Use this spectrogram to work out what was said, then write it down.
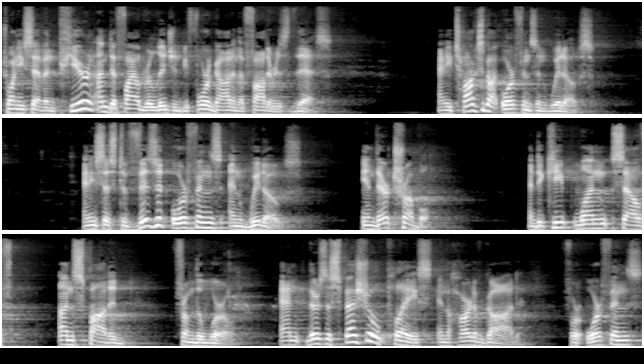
27 Pure and undefiled religion before God and the Father is this. And he talks about orphans and widows. And he says to visit orphans and widows in their trouble and to keep oneself unspotted from the world. And there's a special place in the heart of God for orphans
